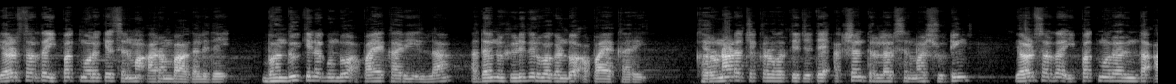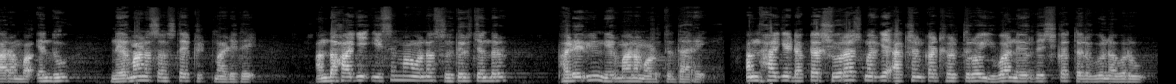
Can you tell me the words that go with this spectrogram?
ಎರಡ್ ಸಾವಿರದ ಇಪ್ಪತ್ತ್ ಮೂರಕ್ಕೆ ಸಿನಿಮಾ ಆರಂಭ ಆಗಲಿದೆ. ಬಂದೂಕಿನ ಗುಂಡು ಅಪಾಯಕಾರಿ ಇಲ್ಲ, ಅದನ್ನು ಹಿಡಿದಿರುವ ಗಂಡು ಅಪಾಯಕಾರಿ. ಕರುನಾಡ ಚಕ್ರವರ್ತಿ ಜೊತೆ ಆಕ್ಷನ್ ಥ್ರಿಲ್ಲರ್ ಸಿನಿಮಾ ಶೂಟಿಂಗ್ ಎರಡ್ ಸಾವಿರದ ಇಪ್ಪತ್ತ್ ಮೂರರಿಂದ ಆರಂಭ ಎಂದು ನಿರ್ಮಾಣ ಸಂಸ್ಥೆ ಟ್ವೀಟ್ ಮಾಡಿದೆ. ಅಂದಹಾಗೆ ಈ ಸಿನಿಮಾವನ್ನು ಸುಧೀರ್ ಚಂದ್ರ ಫಡೇರಿ ನಿರ್ಮಾಣ ಮಾಡುತ್ತಿದ್ದಾರೆ. ಅಂದಹಾಗೆ ಡಾಕ್ಟರ್ ಶಿವರಾಜ್ ಆಕ್ಷನ್ ಕಟ್ ಹೇಳ್ತಿರೋ ಯುವ ನಿರ್ದೇಶಕ ತೆಲುಗುನವರು.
